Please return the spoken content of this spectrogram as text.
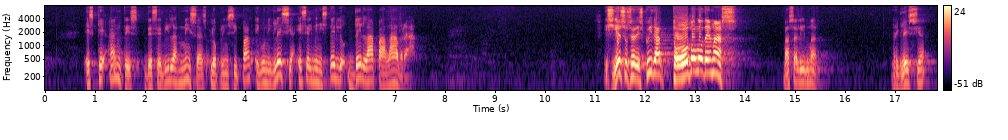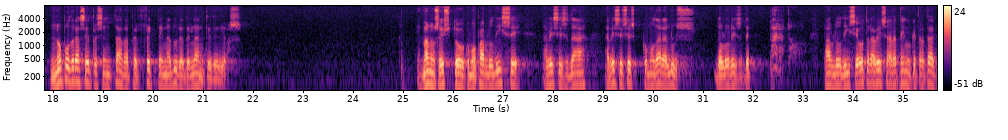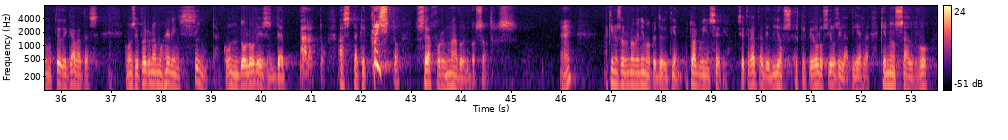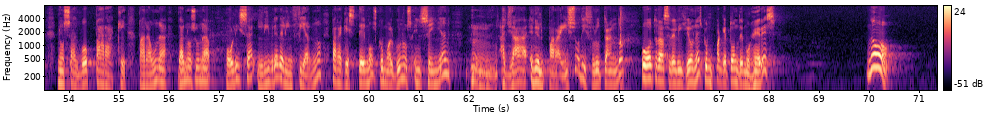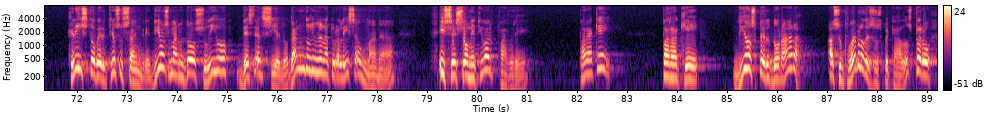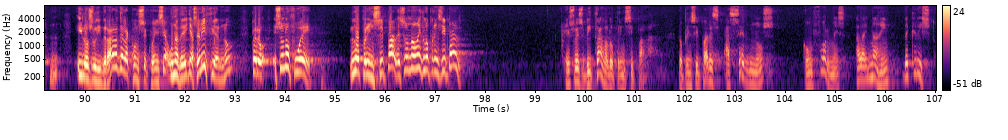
es que antes de servir las mesas, lo principal en una iglesia es el ministerio de la palabra. Y si eso se descuida, todo lo demás va a salir mal. La iglesia no podrá ser presentada perfecta y madura delante de Dios. Hermanos, esto, como Pablo dice, a veces da a veces es como dar a luz dolores de parto. Pablo dice otra vez, ahora tengo que tratar con ustedes, Gálatas, como si fuera una mujer encinta, con dolores de parto, hasta que Cristo sea formado en vosotros. ¿Eh? Aquí nosotros no venimos a perder el tiempo, esto es algo bien serio. Se trata de Dios, el que creó los cielos y la tierra, que nos salvó. ¿Nos salvó para qué? Para una, darnos una póliza libre del infierno para que estemos, como algunos enseñan, allá en el paraíso disfrutando, otras religiones con un paquetón de mujeres. No, Cristo vertió su sangre, Dios mandó su Hijo desde el cielo, dándole una naturaleza humana, y se sometió al Padre. ¿Para qué? Para que Dios perdonara a su pueblo de sus pecados, pero y los librara de la consecuencia, una de ellas el infierno, pero eso no fue lo principal, eso no es lo principal. Eso es vital a lo principal. Lo principal es hacernos conformes a la imagen de Cristo.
